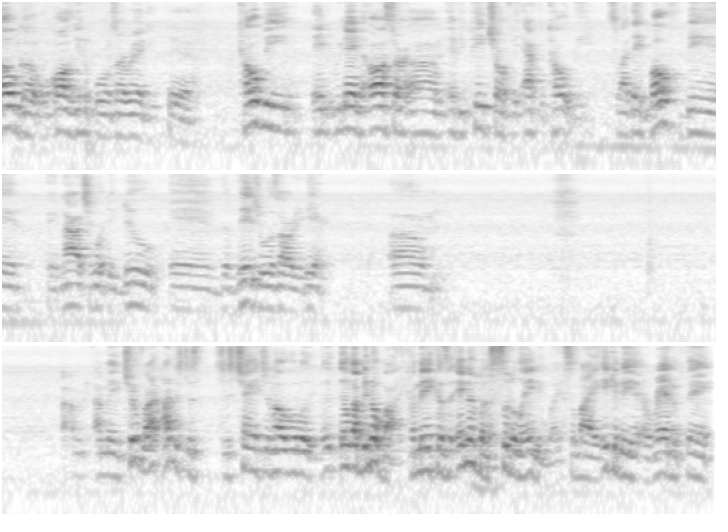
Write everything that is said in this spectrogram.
logo on all the uniforms already. Yeah. Kobe, they renamed the All Star um, MVP trophy after Kobe. So like they both being acknowledged what they do, and the visual is already there. Um, I, I mean, truthfully, I, I just just just changed the whole. Little, it don't gotta be nobody. I mean, because it ain't nothing but a silhouette anyway. So like, it could be a random thing.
